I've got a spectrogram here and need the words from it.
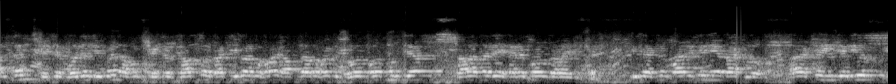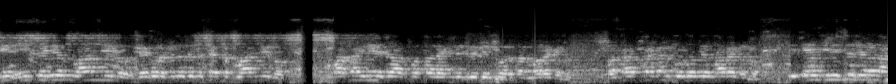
আনছেন, সেটা বলে দিবেন এবং সেটার হয়, আপনারা তাড়াতাড়ি এখানে ফল ধরাই দিচ্ছেন। কিন্তু একজন বাড়িতে নিয়ে রাখল, আর একটা ইন্টেরিয়র ইন্টেরিয়র প্ল্যান নিল দিলে একটা প্ল্যান নিল। নিয়ে তার একদিন তার মারা গুলোতে মারা এই না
